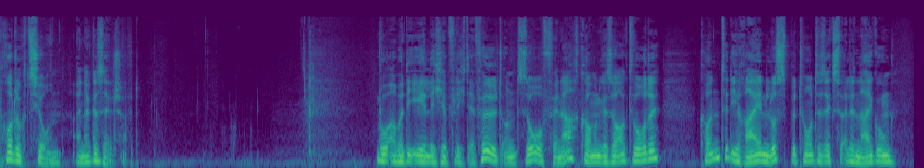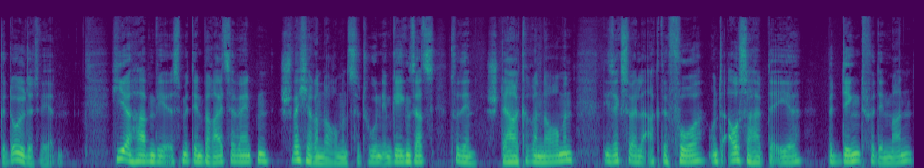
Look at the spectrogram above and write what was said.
Produktion einer Gesellschaft. Wo aber die eheliche Pflicht erfüllt und so für Nachkommen gesorgt wurde, konnte die rein lustbetonte sexuelle Neigung geduldet werden. Hier haben wir es mit den bereits erwähnten schwächeren Normen zu tun, im Gegensatz zu den stärkeren Normen, die sexuelle Akte vor und außerhalb der Ehe bedingt für den Mann,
